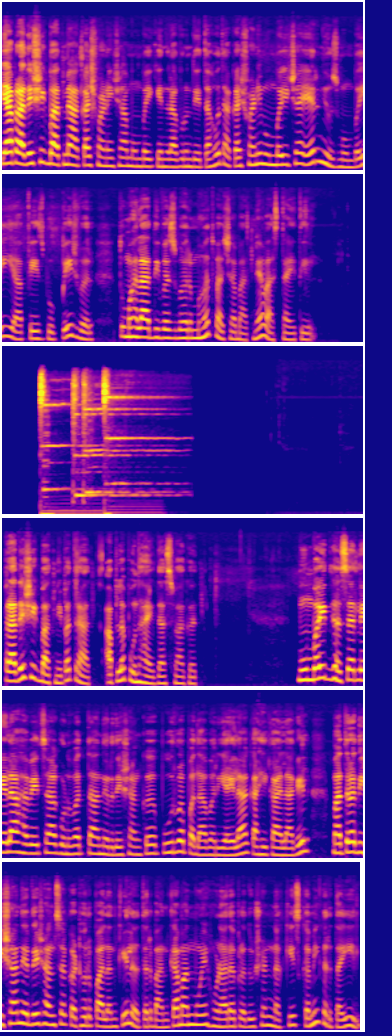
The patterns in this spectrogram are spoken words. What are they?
या प्रादेशिक बातम्या आकाशवाणीच्या मुंबई केंद्रावरून देत आहोत. आकाशवाणी मुंबईच्या एअर न्यूज मुंबई या फेसबुक पेजवर तुम्हाला दिवसभर महत्त्वाच्या बातम्या वाचता येतील. प्रादेशिक बातमीपत्रात आपलं पुन्हा एकदा स्वागत. मुंबईत घसरलेला हवेचा गुणवत्ता निर्देशांक पूर्वपदावर यायला काही काळ लागेल. मात्र दिशानिर्देशांचं कठोर पालन केलं तर बांधकामांमुळे होणारं प्रदूषण नक्कीच कमी करता येईल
